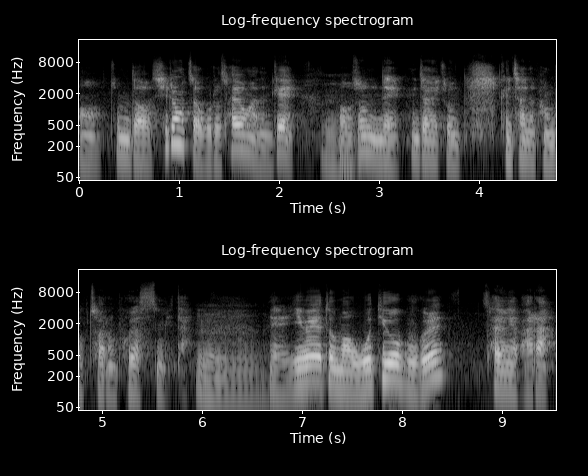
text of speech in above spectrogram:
어, 좀 더 실용적으로 사용하는 게 음, 어, 좀 네, 굉장히 좀 괜찮은 방법처럼 보였습니다. 음, 네, 이외에도 뭐 오디오북을 사용해 봐라,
